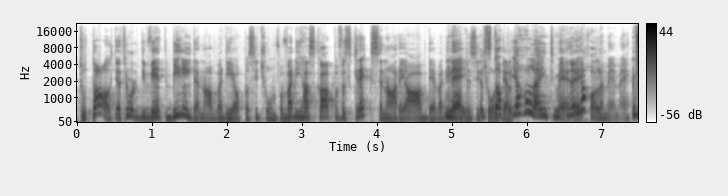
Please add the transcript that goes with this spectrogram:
totalt. Jag tror att de vet bilden av vad de är opposition för, vad de har skapat för skräckscenario av det, vad de är Nej, opposition stopp, till. jag håller inte med Nej, dig. jag håller med mig.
